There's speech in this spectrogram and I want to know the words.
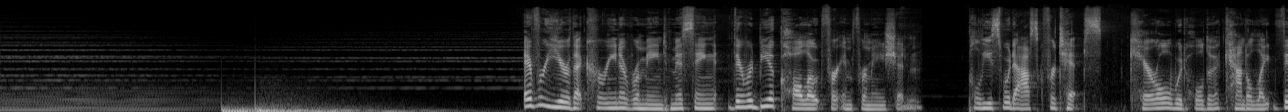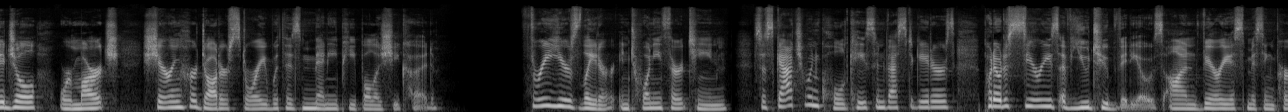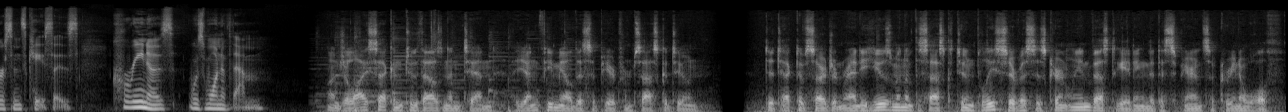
Every year that Karina remained missing, there would be a call out for information. Police would ask for tips. Carol would hold a candlelight vigil or march, sharing her daughter's story with as many people as she could. Three years later, in 2013, Saskatchewan cold case investigators put out a series of YouTube videos on various missing persons cases. Karina's was one of them. On July 2, 2010, a young female disappeared from Saskatoon. Detective Sergeant Randy Huisman of the Saskatoon Police Service is currently investigating the disappearance of Karina Wolfe.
